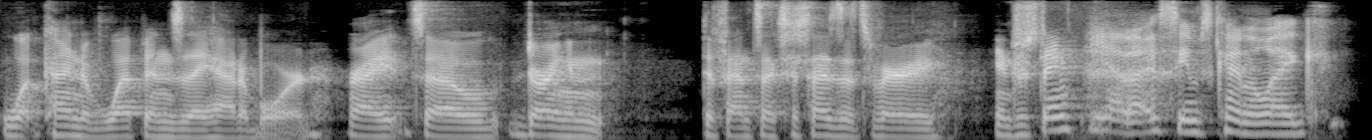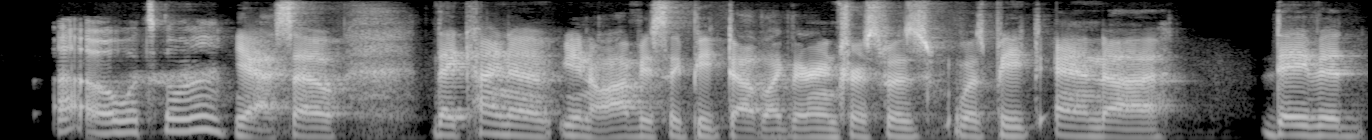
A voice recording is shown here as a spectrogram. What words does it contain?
what kind of weapons they had aboard. Right. So during a defense exercise, that's very interesting. Yeah, that seems kind of like, uh oh, what's going on? Yeah, so they kind of, you know, obviously peaked up, like their interest was was peaked, and uh, David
